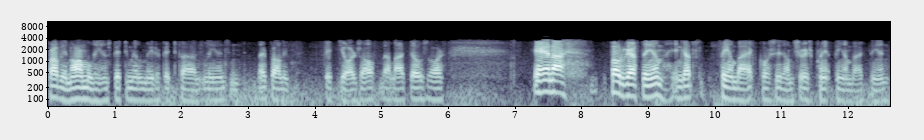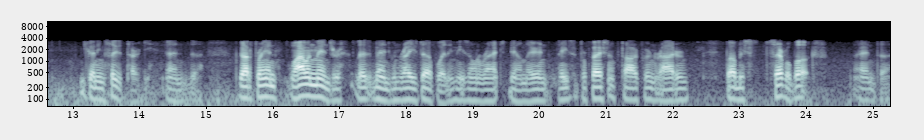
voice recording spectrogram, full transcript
probably a normal lens, 50 millimeter, 55 lens, and they're probably 50 yards off, about like those are. And I photographed them and got film back. Of course, I'm sure it's print film back then. You couldn't even see the turkey. And uh, got a friend, Wyman Meinzer, Les Benjamin, raised up with him. He's on a ranch down there, and he's a professional photographer and writer, and published several books. And uh,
